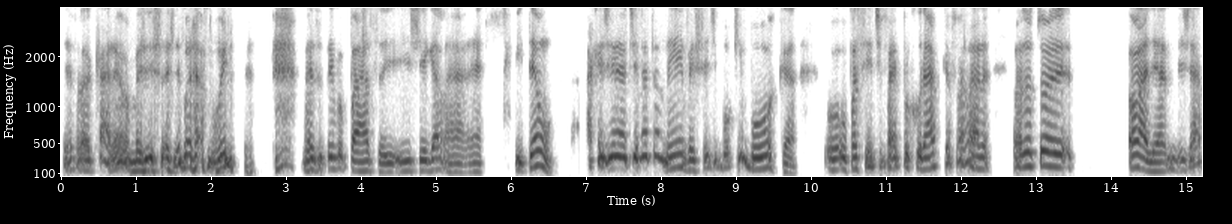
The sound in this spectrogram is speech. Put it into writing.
Eu falava, caramba, mas isso vai demorar muito. Mas o tempo passa e, chega lá, né? Então, a regenerativa também vai ser de boca em boca. O, o paciente vai procurar porque falaram, fala, doutor, olha, já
